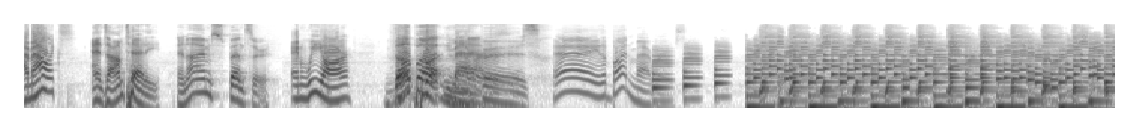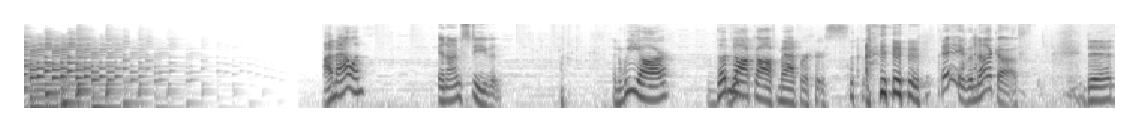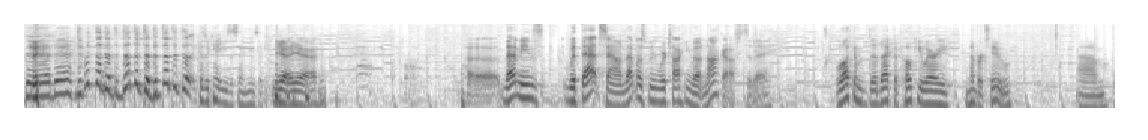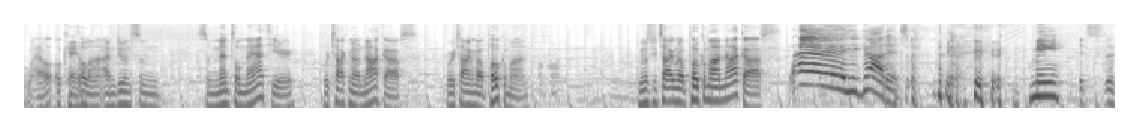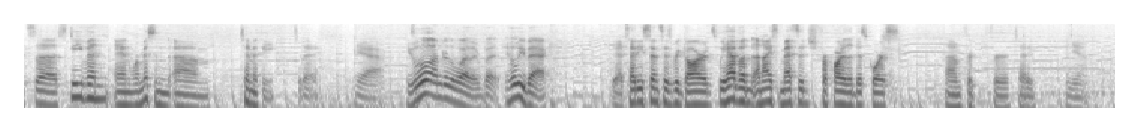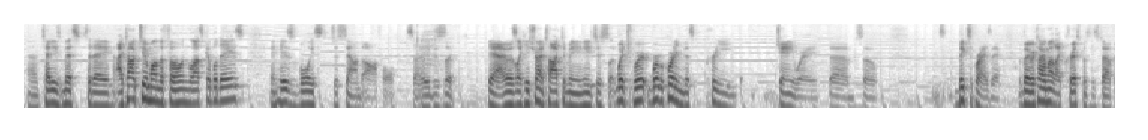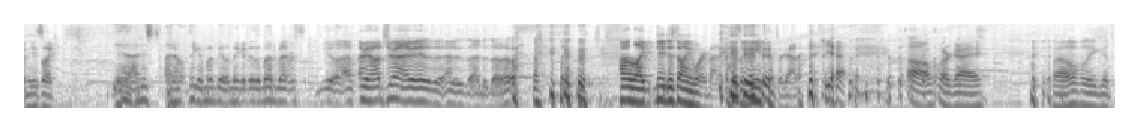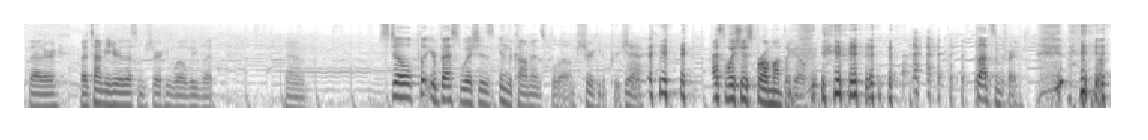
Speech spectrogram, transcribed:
I'm Alex, And I'm Teddy. And I'm Spencer. and we are The Button Mappers. Hey, the Button Mappers. I'm Alan, And I'm Steven. and we are the knockoff mappers. Hey, the knockoffs. Because we can't use the same music. yeah, yeah. Uh, that means, with that sound, that must mean we're talking about knockoffs today. Welcome to, back to Pokéwary number two. Um, Well, okay, hold on. I'm doing some some mental math here. We're talking about knockoffs. We're talking about Pokemon. We must be talking about Pokemon knockoffs. hey, you got it. Me, it's it's uh, Steven, and we're missing um, Timothy today. Yeah. He's a little under the weather, but he'll be back. Yeah, Teddy sends his regards. We have a, a nice message for part of the discourse um, for for Teddy. Yeah. Uh, Teddy's missed today. I talked to him on the phone the last couple days, and his voice just sounded awful. So he just like, yeah, it was like he's trying to talk to me, and he's just like, which we're, we're recording this pre January, um, so big surprise there. But we're talking about like Christmas and stuff, and he's like, yeah, I just I don't think I'm gonna be able to make it to the Bud Mappers. You know, I, I mean, I'll try. I mean, I just, I just don't know. I was like, dude, just don't even worry about it. I was like, me and Spencer got it. yeah. Oh, poor guy. Well, hopefully he gets better. By the time you hear this, I'm sure he will be, but yeah. Still, put your best wishes in the comments below. I'm sure he'd appreciate Yeah. Best wishes for a month ago. It. Thoughts and prayers.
